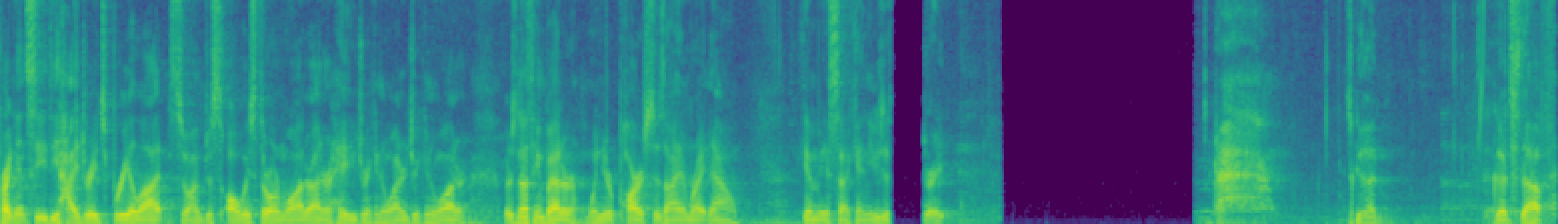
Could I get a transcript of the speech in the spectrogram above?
pregnancy dehydrates Brie a lot, so I'm just always throwing water at her. Hey, you drinking water, drinking water. There's nothing better when you're parched as I am right now. Give me a second. You just hydrate. It's good. Good stuff.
